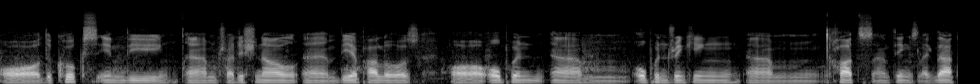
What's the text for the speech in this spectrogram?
or the cooks in the um, traditional um, beer parlors or open um, open drinking um, huts and things like that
